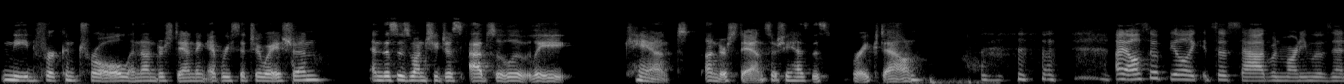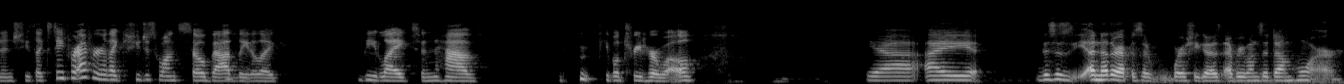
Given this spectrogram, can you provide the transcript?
need for control and understanding every situation. And this is one she just absolutely can't understand. So she has this breakdown. I also feel like it's so sad when Marty moves in and she's like, stay forever. Like she just wants so badly to like be liked and have people treat her well. Yeah, I this is another episode where she goes, Everyone's a dumb whore.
